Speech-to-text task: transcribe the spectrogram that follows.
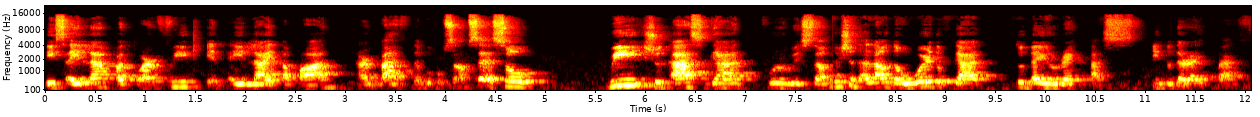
is a lamp unto our feet and a light upon our path. The book of Psalms says. So, we should ask God for wisdom. We should allow the Word of God to direct us into the right path.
